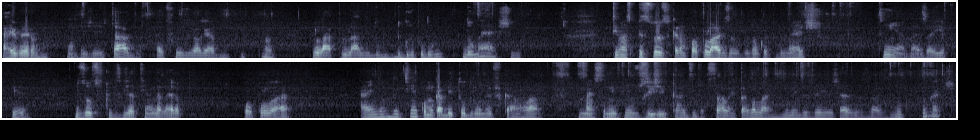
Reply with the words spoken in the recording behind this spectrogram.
Aí eu era um, um rejeitado. Aí eu fui jogar lá pro lado do, do grupo do, do México. Tinha umas pessoas que eram populares no, no grupo do México. Tinha, mas aí é porque nos outros grupos que já tinha galera popular, ainda não tinha como caber todo mundo, eles ficaram lá. Mas também tinha os rejeitados da sala, e tava lá no meio dos rejeitados no grupo do México.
